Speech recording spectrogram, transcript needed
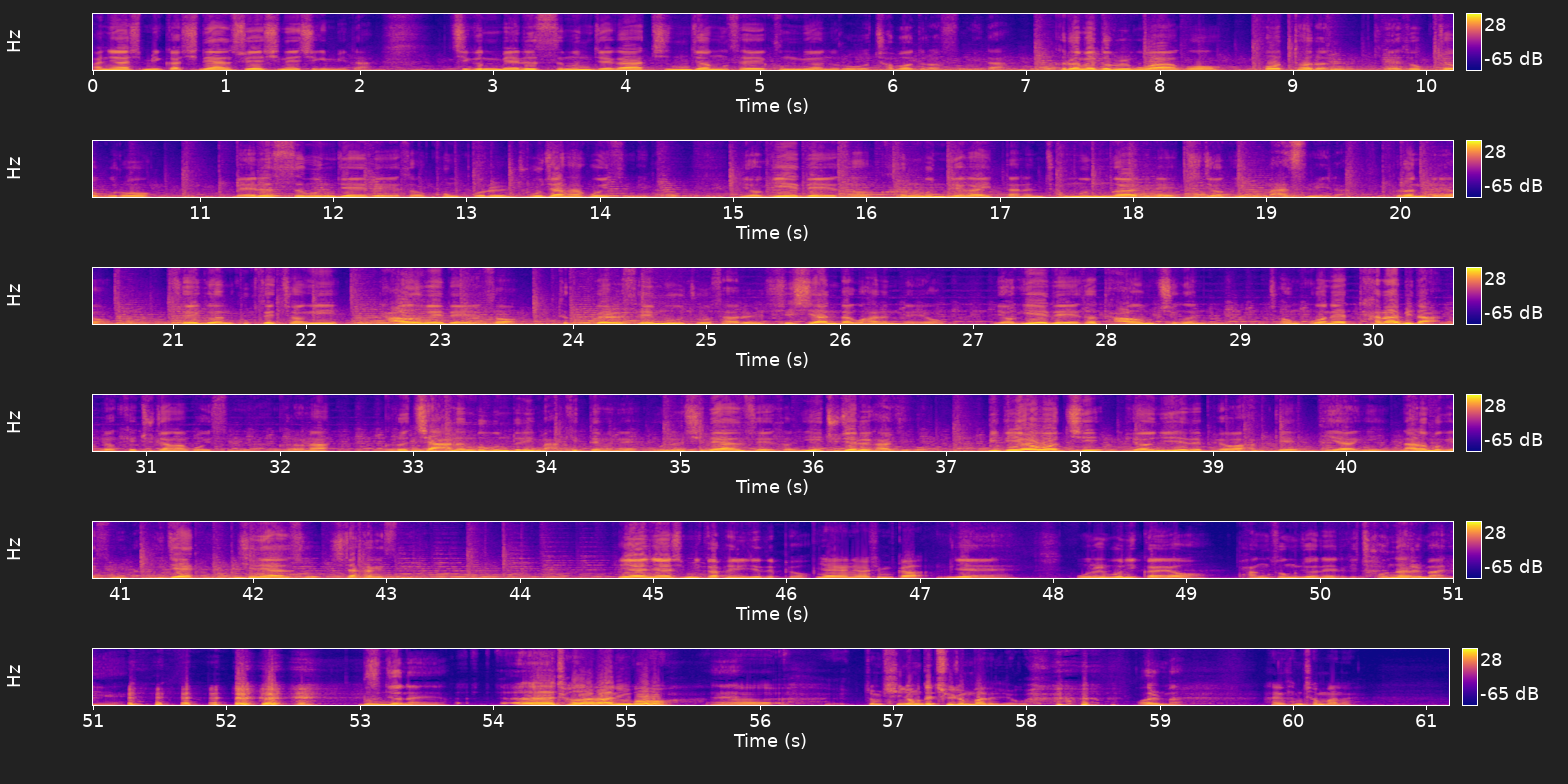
안녕하십니까 신의 한수의 신의식입니다. 지금 메르스 문제가 진정세 국면으로 접어들었습니다. 그럼에도 불구하고 포털은 계속적으로 메르스 문제에 대해서 공포를 조장하고 있습니다. 여기에 대해서 큰 문제가 있다는 전문가들의 지적이 많습니다. 그런데요, 최근 국세청이 다음에 대해서 특별 세무 조사를 실시한다고 하는데요. 여기에 대해서 다음 측은 정권의 탄압이다 이렇게 주장하고 있습니다. 그러나 그렇지 않은 부분들이 많기 때문에 오늘 신의 한수에서 이 주제를 가지고 미디어 워치 변희재 대표와 함께 이야기 나눠보겠습니다. 이제 신의 한수 시작하겠습니다. 예 안녕하십니까 변희재 대표. 예 안녕하십니까. 예 오늘 보니까요 방송 전에 이렇게 전화를 많이 해. 무슨 전화예요? 에, 전화가 아니고 네. 어, 좀 신용 대출 좀 받으려고 얼마? 한 3천만 원.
